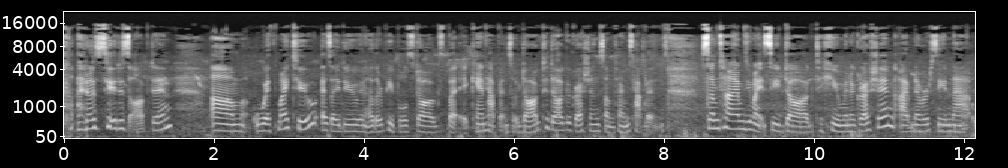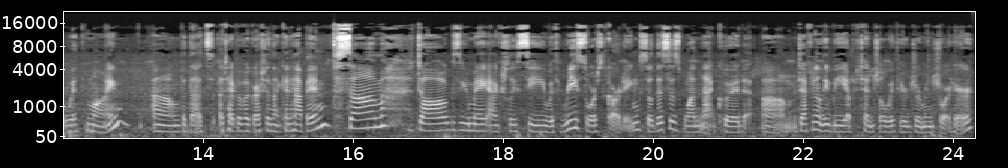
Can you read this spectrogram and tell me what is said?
I don't see it as often um, with my two as I do in other people's dogs, but it can happen. So dog to dog aggression sometimes happens. Sometimes you might see dog to human aggression. I've never seen that with mine. Um, but that's a type of aggression that can happen. Some dogs you may actually see with resource guarding. So this is one that could um, definitely be a potential with your German Shorthair.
